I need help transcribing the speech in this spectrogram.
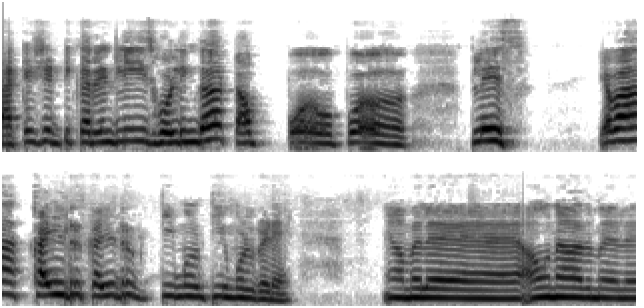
Rakesh Shetty currently is holding the top place ಯಾವ ಕಳ್ಳರು ಕಳ್ಳರು ಟೀಮ್ ಟೀಮ್ ಒಳಗಡೆ. ಆಮೇಲೆ ಅವನಾದ್ಮೇಲೆ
